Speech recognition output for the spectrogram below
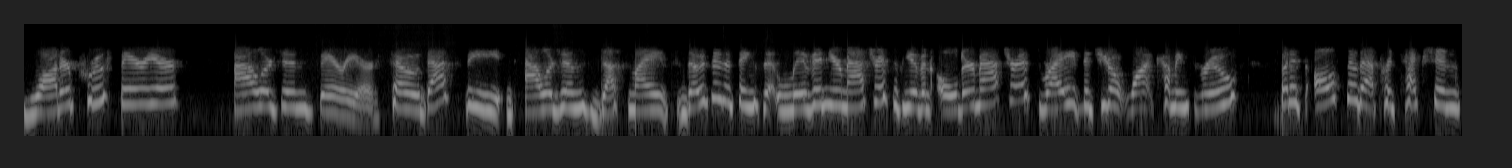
waterproof barrier, allergen barrier. So that's the allergens, dust mites. Those are the things that live in your mattress if you have an older mattress, right? That you don't want coming through. But it's also that protection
